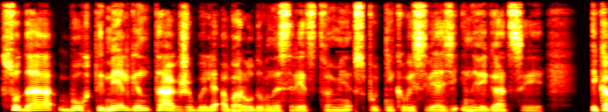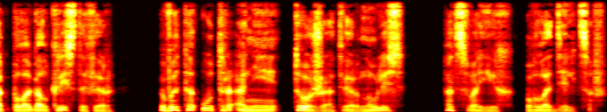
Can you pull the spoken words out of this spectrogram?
Суда бухты Мельген также были оборудованы средствами спутниковой связи и навигации, и, как полагал Кристофер, в это утро они тоже отвернулись от своих владельцев.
